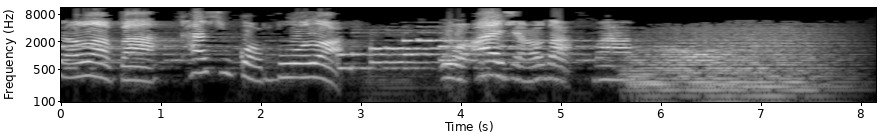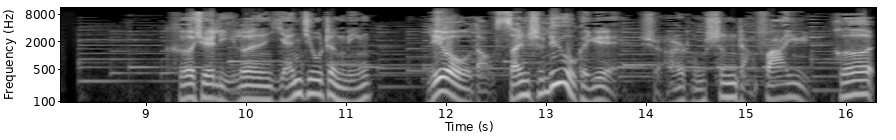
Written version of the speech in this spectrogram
小喇叭开始广播了，我爱小喇叭。科学理论研究证明，六到三十六个月是儿童生长发育和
